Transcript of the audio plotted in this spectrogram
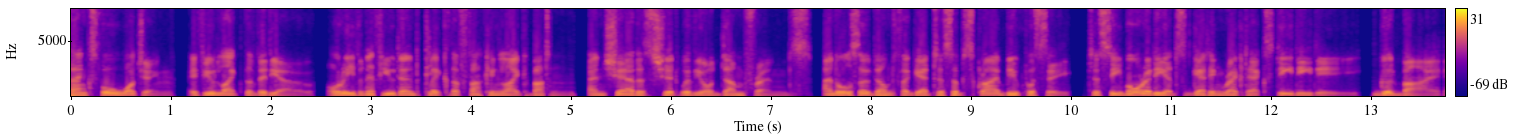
Thanks for watching. If you like the video, or even if you don't click the fucking like button, and share this shit with your dumb friends. And also don't forget to subscribe you pussy, to see more idiots getting wrecked xddd. Goodbye.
